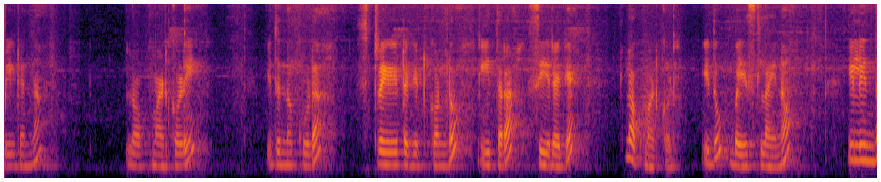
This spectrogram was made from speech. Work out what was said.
ಬೀಡನ್ನು ಲಾಕ್ ಮಾಡ್ಕೊಳ್ಳಿ. ಇದನ್ನು ಕೂಡ ಸ್ಟ್ರೇಟಾಗಿ ಇಟ್ಕೊಂಡು ಈ ಥರ ಸೀರೆಗೆ ಲಾಕ್ ಮಾಡ್ಕೊಳ್ಳಿ. ಇದು ಬೇಸ್ ಲೈನು ಇಲ್ಲಿಂದ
